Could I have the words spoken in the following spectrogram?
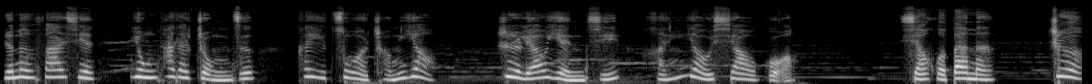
人们发现用它的种子可以做成药，治疗眼疾很有效果。小伙伴们，这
